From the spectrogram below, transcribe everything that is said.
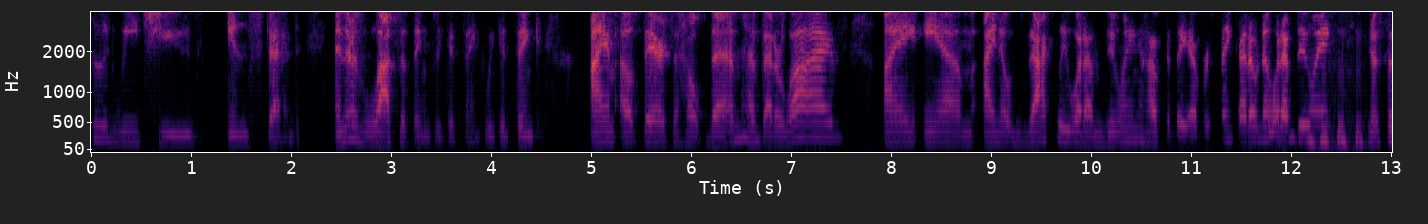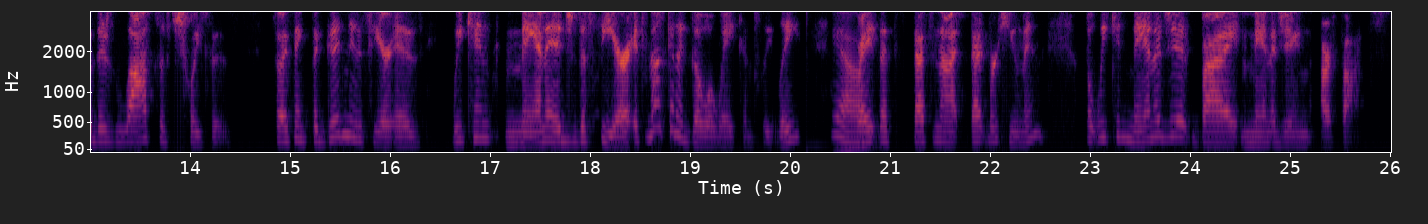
could we choose instead? And there's lots of things we could think. We could think, I am out there to help them have better lives. I am, I know exactly what I'm doing. How could they ever think I don't know what I'm doing? you know, so there's lots of choices. So I think the good news here is we can manage the fear. It's not going to go away completely, yeah. right? That's that's not that we're human, but we can manage it by managing our thoughts.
